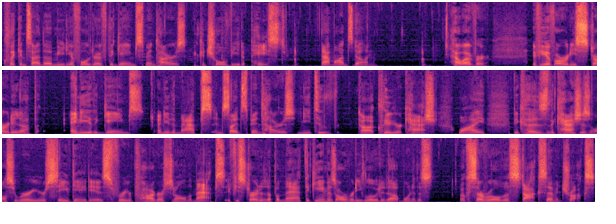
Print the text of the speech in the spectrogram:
click inside the media folder of the game Spintires, and Control V to paste. That mod's done. However, if you have already started up any of the games, any of the maps inside Spintires, you need to uh, clear your cache. Why? Because the cache is also where your save data is for your progress in all the maps. If you started up a map, the game has already loaded up one of the of several of the stock 7 trucks.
